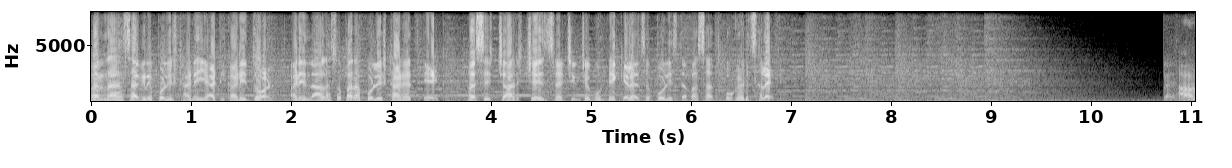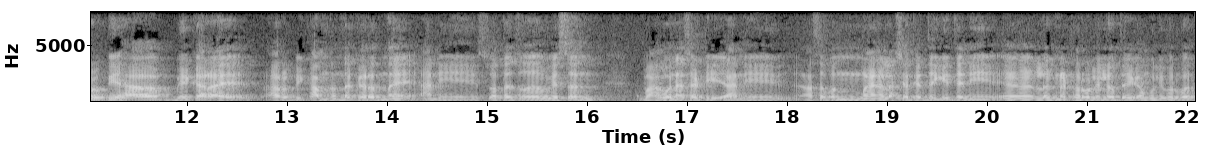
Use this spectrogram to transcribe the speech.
अर्नाळा सागरी पोलीस ठाणे या ठिकाणी दोन आणि नालासोपारा पोलीस ठाण्यात एक असे चार चेन स्नॅचिंगचे गुन्हे केल्याचं पोलीस तपासात उघड झालंय. आरोपी हा बेकार आहे. आरोपी कामधंदा करत नाही आणि स्वतःचं व्यसन भागवण्यासाठी आणि असं पण लक्षात येतं की त्यांनी लग्न ठरवलेलं होतं एका मुलीबरोबर.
